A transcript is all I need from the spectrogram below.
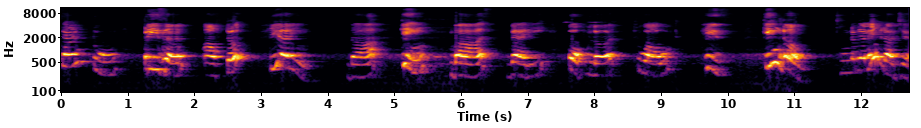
sent to prison after hearing the king was very popular throughout his kingdom kingdom यानी राज्य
